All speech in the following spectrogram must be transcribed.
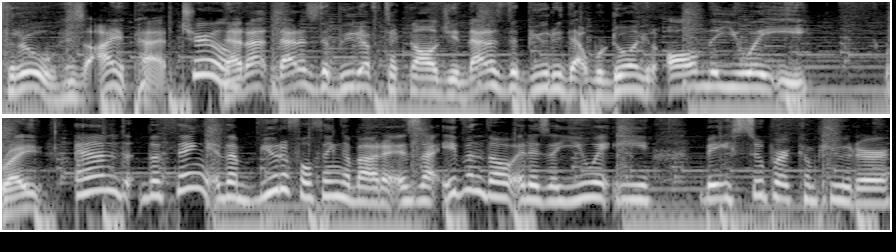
through his iPad? Mm. True. Now that that is the beauty of technology, and that is the beauty that we're doing it all in the UAE, right? And the thing, the beautiful thing about it is that even though it is a UAE based supercomputer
